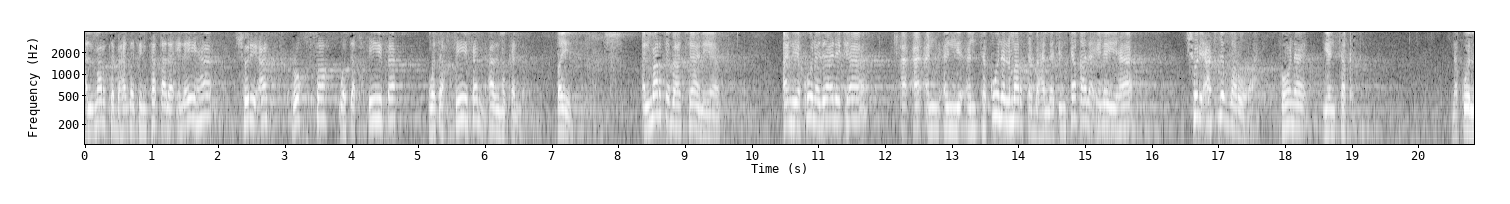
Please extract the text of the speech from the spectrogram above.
المرتبة التي انتقل إليها شرعت رخصة وتخفيفة وتخفيفا على المكلف. طيب المرتبة الثانية أن يكون ذلك أن, أن, أن تكون المرتبة التي انتقل إليها شرعت للضرورة فهنا ينتقل. نقول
